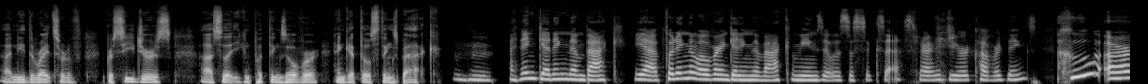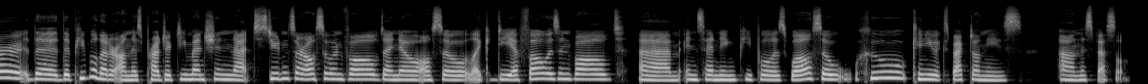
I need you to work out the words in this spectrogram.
uh, need the right sort of procedures uh, so that you can put things over and get those things back. Mm-hmm. I think getting them back, yeah, putting them over and getting them back means it was a success, right? If you recover things. Who are the the people that are on this project? You mentioned that students are also involved. I know also like DFO is involved um, in sending people as well. So who can you expect on these on this vessel?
